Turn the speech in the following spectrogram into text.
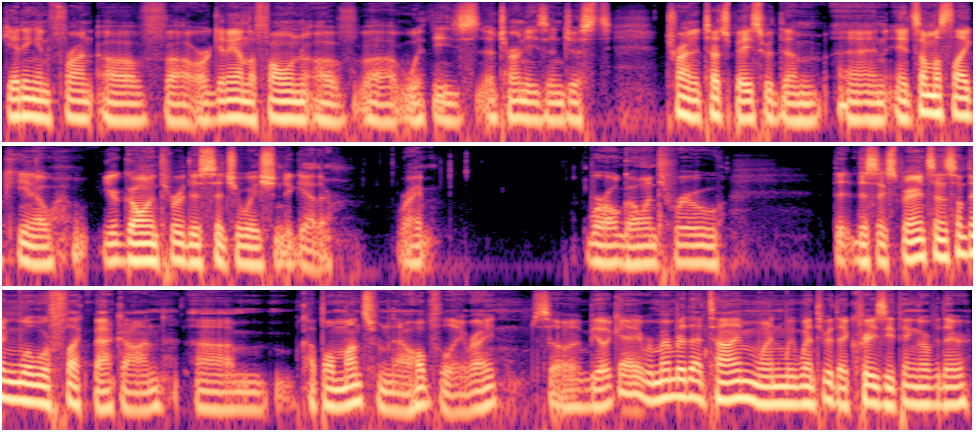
getting in front of uh, or getting on the phone of uh, with these attorneys and just trying to touch base with them and it's almost like you know you're going through this situation together right we're all going through th- this experience and something we'll reflect back on um, a couple months from now hopefully right so it'd be like hey remember that time when we went through that crazy thing over there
